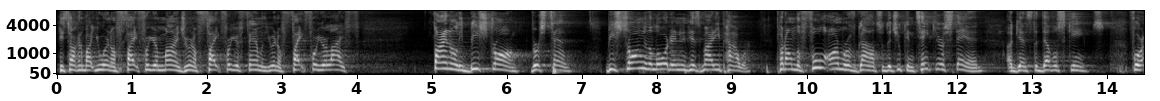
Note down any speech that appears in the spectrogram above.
He's talking about you are in a fight for your mind, you're in a fight for your family, you're in a fight for your life. Finally, be strong, verse 10. Be strong in the Lord and in his mighty power. Put on the full armor of God so that you can take your stand against the devil's schemes. For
